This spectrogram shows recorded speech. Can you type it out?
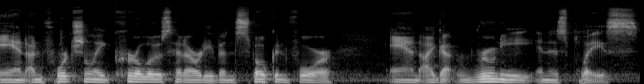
And unfortunately, Curlos had already been spoken for, and I got Rooney in his place.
